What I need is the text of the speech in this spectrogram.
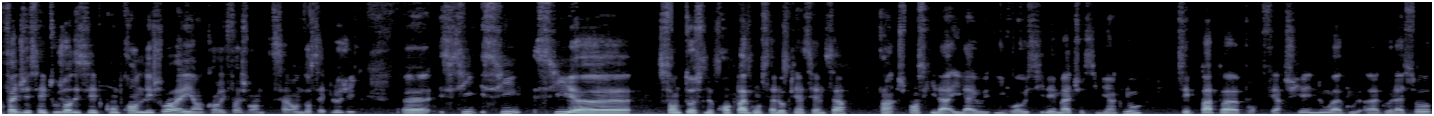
en fait, j'essaye toujours d'essayer de comprendre les choix et encore une fois, je rentre, ça rentre dans cette logique. Euh, si si, si euh, Santos ne prend pas Gonzalo Piacenza, enfin, je pense qu'il a, il a, il voit aussi les matchs aussi bien que nous. C'est pas pour faire chier nous à, à Golasso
